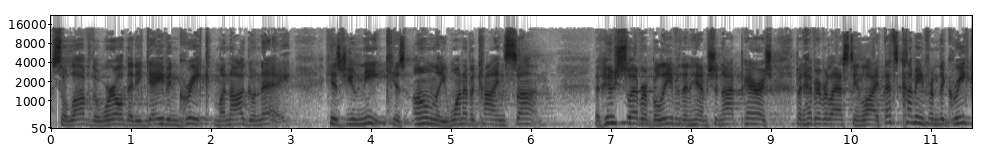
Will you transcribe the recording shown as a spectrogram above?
so loved the world that he gave in Greek monogone, his unique, his only one of a kind son that whosoever believeth in him should not perish but have everlasting life. That's coming from the Greek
